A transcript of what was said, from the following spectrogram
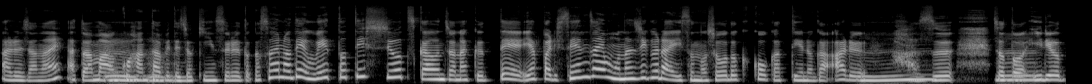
あるじゃない？あとはまあうんうんうんご飯食べて除菌するとか、そういうのでウェットティッシュを使うんじゃなくって、やっぱり洗剤も同じぐらいその消毒効果っていうのがあるはず。ちょっと医療、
